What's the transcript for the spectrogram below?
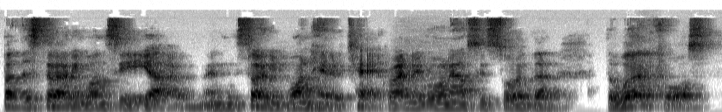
but there's still only one CEO and still only one head of tech, right? And everyone else is sort of the, the workforce.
